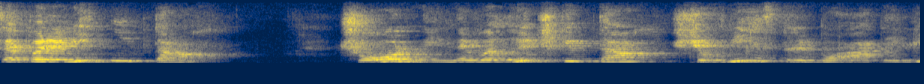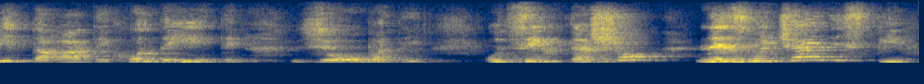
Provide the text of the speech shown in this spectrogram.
це перелітній птах. Чорний, невеличкий птах, що вміє стрибати, літати, ходити, дзьобати. У цих пташок незвичайний спів.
